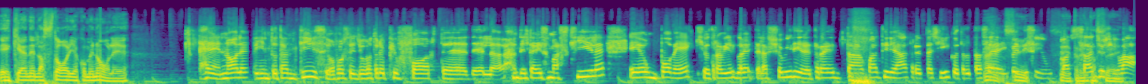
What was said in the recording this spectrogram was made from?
e che è nella storia come Nole? Eh, Nole ha vinto tantissimo, forse il giocatore più forte del, del tennis maschile, è un po' vecchio, tra virgolette, lasciami dire, 30, quanti ne ha? 35, 36, eh, quindi sì, un sì, passaggio 36. ci va.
